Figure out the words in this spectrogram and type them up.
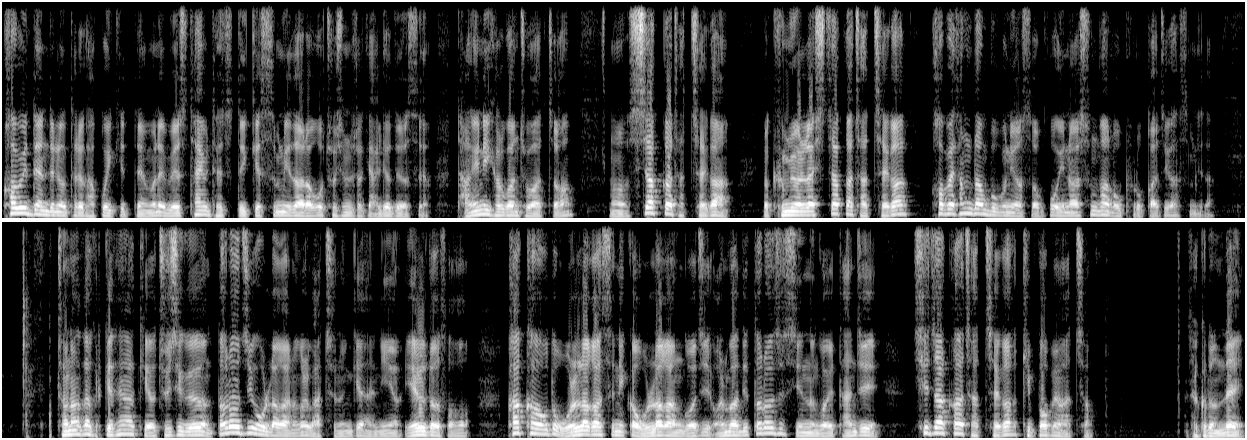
커비드 핸들 형태를 갖고 있기 때문에 웨스트 타임이 될 수도 있겠습니다라고 조심스럽게 알려드렸어요. 당연히 결과는 좋았죠. 어, 시작가 자체가 그러니까 금요일날 시작가 자체가 컵의 상단 부분이었었고 이날 순간 5%까지 갔습니다. 저는 항상 그렇게 생각해요. 주식은 떨어지고 올라가는 걸 맞추는 게 아니에요. 예를 들어서 카카오도 올라갔으니까 올라간 거지 얼마든지 떨어질 수 있는 거예요. 단지 시작가 자체가 기법에 맞춰. 자, 그런데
